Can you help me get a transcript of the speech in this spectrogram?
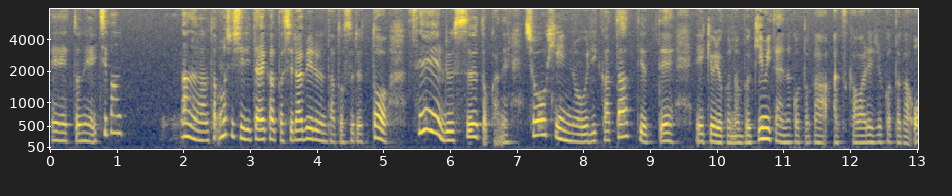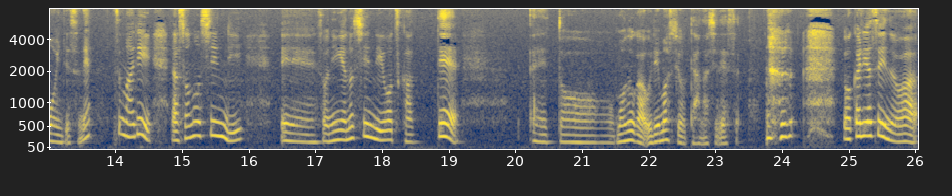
えー、っとね、一番なんだもし知りたい方調べるんだとするとセールスとかね商品の売り方って言って影響力の武器みたいなことが扱われることが多いんですね。つまりその心理えー、そう人間の心理を使って、えーと、ものが売れますよって話です。分かりやすいのは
